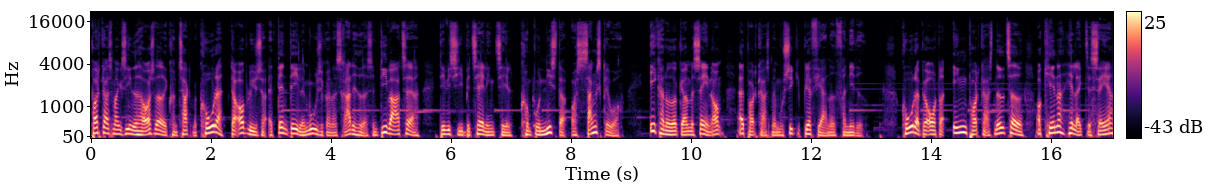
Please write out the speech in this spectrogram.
Podcastmagasinet har også været i kontakt med Koda, der oplyser, at den del af musikernes rettigheder, som de varetager, det vil sige betaling til komponister og sangskrivere, ikke har noget at gøre med sagen om, at podcast med musik bliver fjernet fra nettet. Koda beordrer ingen podcast nedtaget og kender heller ikke til sager,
